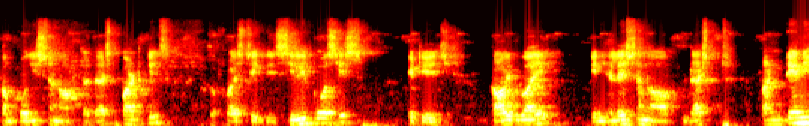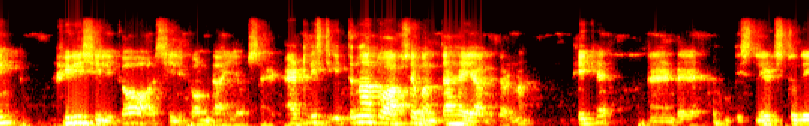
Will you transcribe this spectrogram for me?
composition of the dust particles तो first is silicosis it is caused by inhalation of dust containing free silica और सिलिकॉन डाइऑक्साइड एटलीस्ट इतना तो आपसे बनता है याद करना ठीक है and this leads to the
